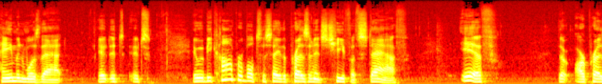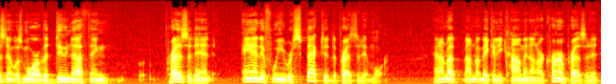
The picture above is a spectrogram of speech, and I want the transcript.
Haman was that. It, it, it's, it would be comparable to, say, the president's chief of staff if the, our president was more of a do nothing president and if we respected the president more and I'm not, I'm not making any comment on our current president,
